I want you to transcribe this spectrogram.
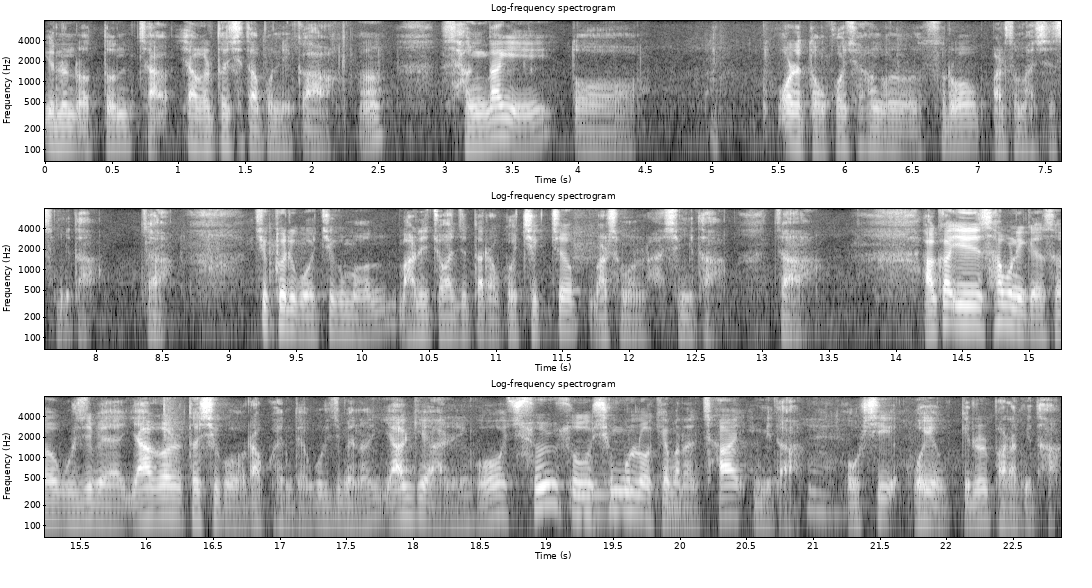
이런 어떤 자, 약을 드시다 보니까 어 상당히 또 오랫동안 고생한 것으로 말씀하셨습니다. 자, 즉 그리고 지금은 많이 좋아졌다라고 직접 말씀을 하십니다. 자, 아까 이 사모님께서 우리 집에 약을 드시고라고 했는데 우리 집에는 약이 아니고 순수 식물로 개발한 차입니다. 혹시 오해 없기를 바랍니다.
